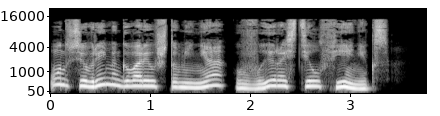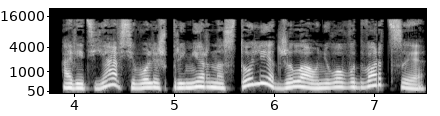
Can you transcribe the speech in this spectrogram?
он все время говорил, что меня вырастил Феникс. А ведь я всего лишь примерно сто лет жила у него во дворце.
